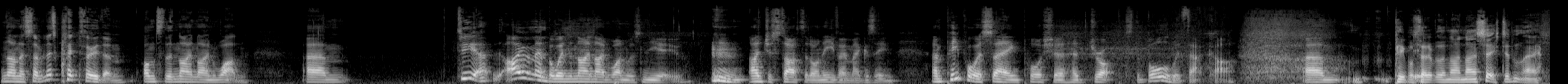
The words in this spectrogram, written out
997. Let's clip through them onto the 991. Um, do you, I remember when the 991 was new. I just started on Evo magazine, and people were saying Porsche had dropped the ball with that car. Um, people said it with a 996, didn't they?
